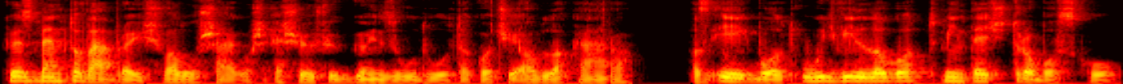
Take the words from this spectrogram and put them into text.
Közben továbbra is valóságos esőfüggöny zúdult a kocsi ablakára, az égbolt úgy villogott, mint egy stroboszkó,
